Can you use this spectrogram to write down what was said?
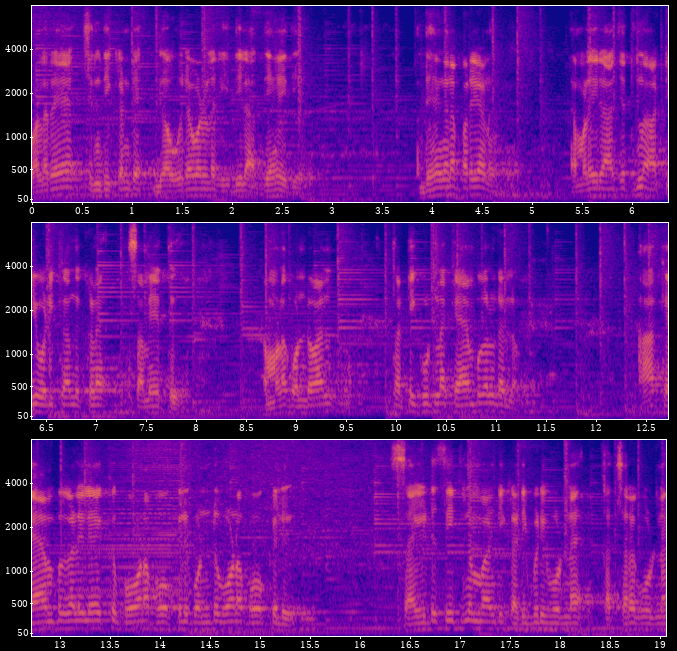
വളരെ ചിന്തിക്കേണ്ട ഗൗരവമുള്ള രീതിയിൽ അദ്ദേഹം എഴുതിയത്. അദ്ദേഹം ഇങ്ങനെ പറയാണ് നമ്മൾ ഈ രാജ്യത്ത് നിന്ന് ആട്ടി ഓടിക്കാൻ നിൽക്കുന്ന സമയത്ത് നമ്മളെ കൊണ്ടുപോകാൻ തട്ടിക്കൂട്ടുന്ന ക്യാമ്പുകളുണ്ടല്ലോ. ആ ക്യാമ്പുകളിലേക്ക് പോണ പോക്കിൽ കൊണ്ടുപോണ പോക്കിൽ സൈഡ് സീറ്റിനും വേണ്ടി കടിപിടി കൂടുന്ന കച്ചറ കൂടുന്ന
